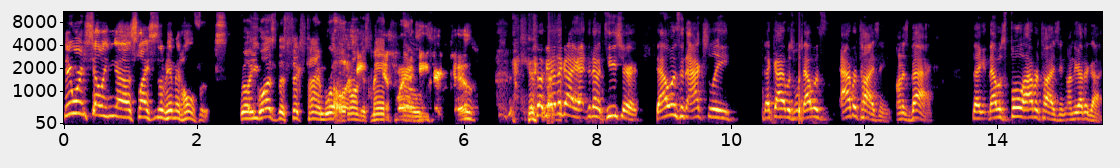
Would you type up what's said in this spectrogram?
They weren't selling uh, slices of him at Whole Foods. Well, he was the six-time world Oh, strongest he man. just wearing a so- t-shirt too. So the other guy didn't have a T-shirt. That was an actually. That guy was that was advertising on his back. Like that was full advertising on the other guy.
